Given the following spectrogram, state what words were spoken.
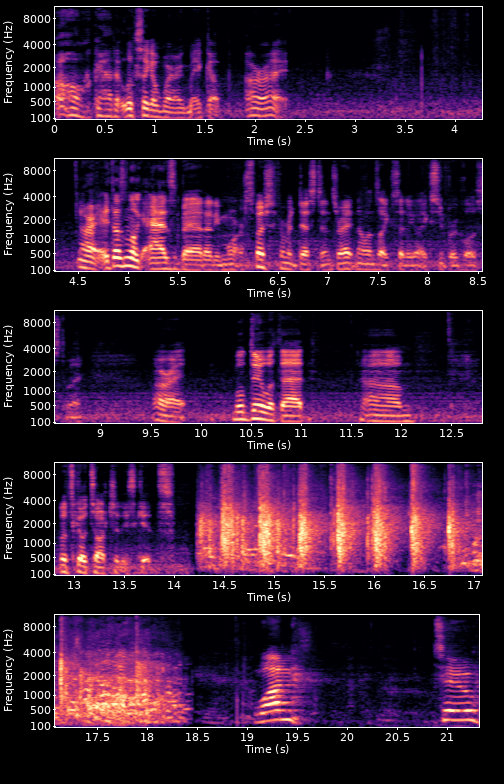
oh god, it looks like I'm wearing makeup. All right. All right, it doesn't look as bad anymore, especially from a distance, right? No one's like sitting like super close to me. All right, we'll deal with that. Um, let's go talk to these kids. One, two.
